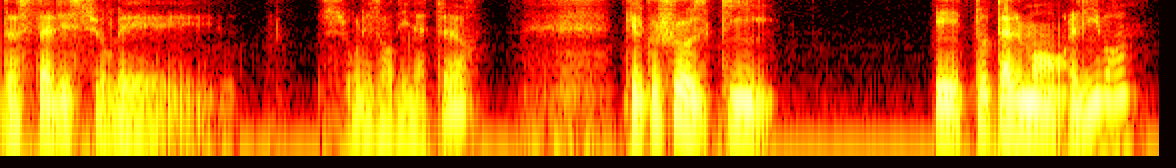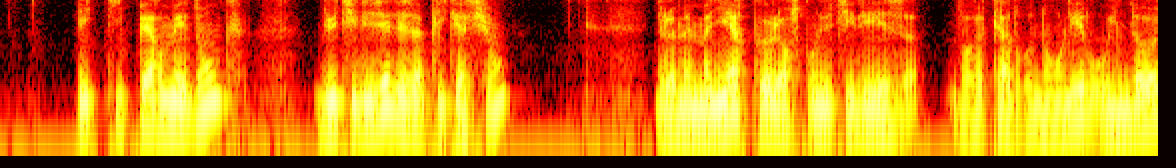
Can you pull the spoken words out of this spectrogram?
d'installer sur les sur les ordinateurs, quelque chose qui est totalement libre et qui permet donc d'utiliser des applications de la même manière que lorsqu'on utilise dans un cadre non libre Windows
